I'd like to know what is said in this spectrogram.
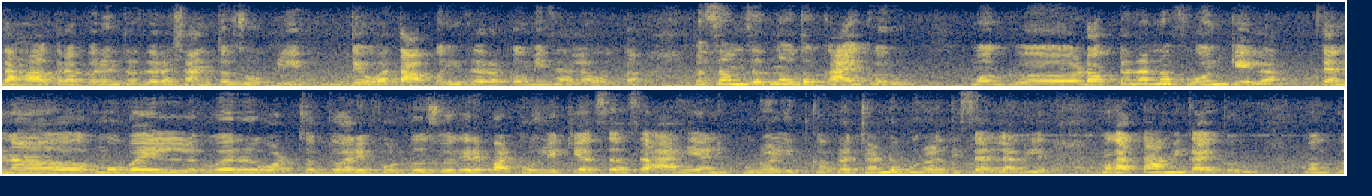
दहा अकरापर्यंत जरा शांत झोपली. तेव्हा तापही जरा कमी झाला होता. पण समजत नव्हतं काय करू. मग डॉक्टरांना फोन केला. त्यांना मोबाईलवर व्हॉट्सअपद्वारे फोटोज वगैरे पाठवले की असं असं आहे आणि पुरळ इतकं प्रचंड पुरळ दिसायला लागले. मग आता आम्ही काय करू? मग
